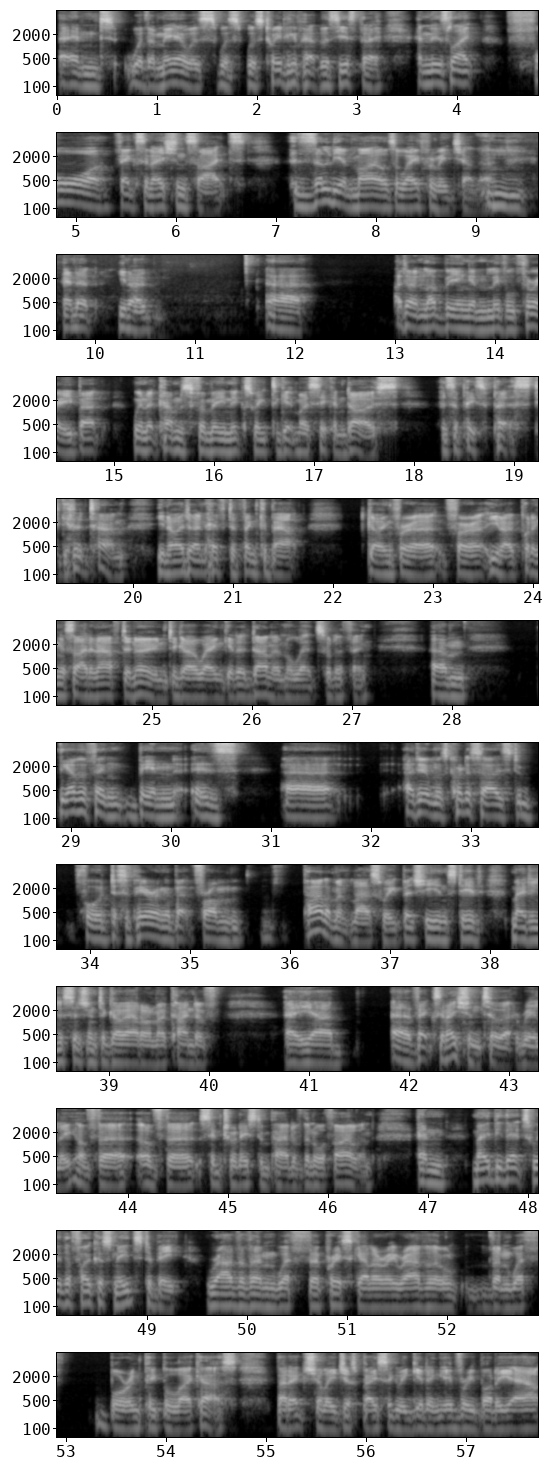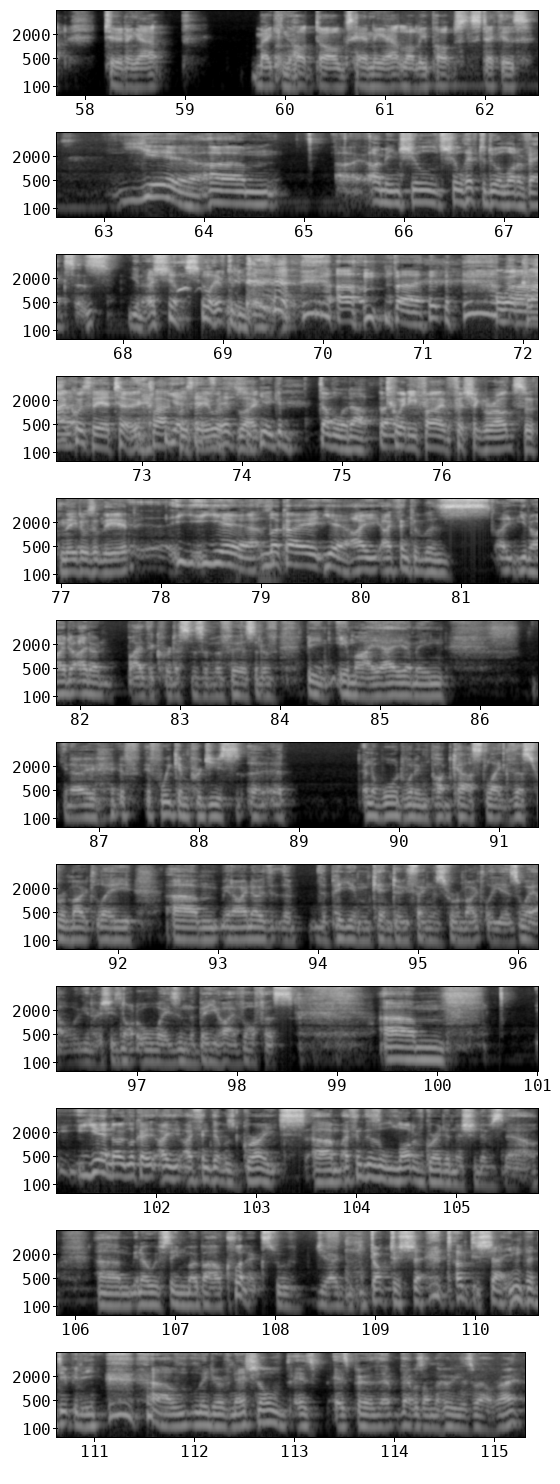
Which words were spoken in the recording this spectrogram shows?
and where the mayor was was was tweeting about this yesterday, and there's like four vaccination sites a zillion miles away from each other, mm. and it you know uh, I don't love being in level three, but when it comes for me next week to get my second dose, it's a piece of piss to get it done. You know, I don't have to think about going for a for a you know putting aside an afternoon to go away and get it done and all that sort of thing. Um, the other thing, Ben, is uh, Ardern was criticised for disappearing a bit from Parliament last week, but she instead made a decision to go out on a kind of a uh, a vaccination tour, really, of the of the central and eastern part of the North Island, and maybe that's where the focus needs to be, rather than with the press gallery, rather than with boring people like us, but actually just basically getting everybody out, turning up, making hot dogs, handing out lollipops and stickers. Yeah, um, I mean, she'll she'll have to do a lot of X's. You know, she'll she'll have to be busy. um, but oh, well, Clark uh, was there too. Clark yeah, was there with like you could double it up. Twenty five fishing rods with needles at the end. Yeah, look, I yeah, I, I think it was you know I, I don't buy the criticism of her sort of being MIA. I mean, you know, if if we can produce a, a an award-winning podcast like this remotely. Um, you know, I know that the the PM can do things remotely as well. You know, she's not always in the beehive office. Um, yeah, no, look, I, I, think that was great. Um, I think there's a lot of great initiatives now. Um, you know, we've seen mobile clinics with, you know, Dr. Sh- Dr. Shane, the deputy uh, leader of National, as as per that, that was on the Hui as well, right?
